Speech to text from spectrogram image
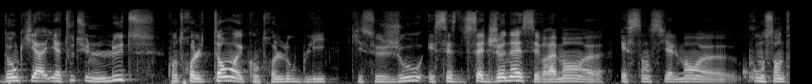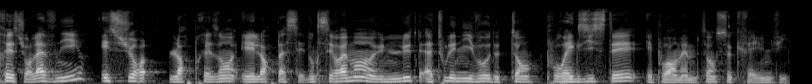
Donc il y, a, toute une lutte contre le temps et contre l'oubli qui se joue. Et cette jeunesse est vraiment euh, essentiellement euh, concentrée sur l'avenir et sur leur présent et leur passé. Donc c'est vraiment une lutte à tous les niveaux de temps pour exister et pour en même temps se créer une vie.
